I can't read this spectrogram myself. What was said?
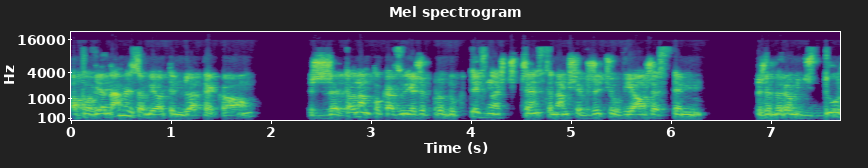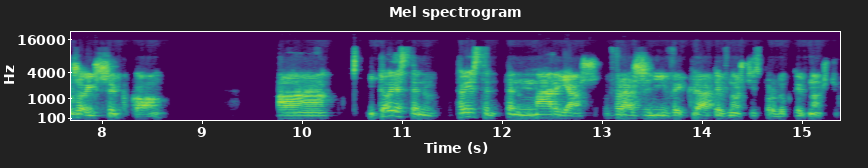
opowiadamy sobie o tym dlatego, że to nam pokazuje, że produktywność często nam się w życiu wiąże z tym, żeby robić dużo i szybko, a i to jest ten, to jest ten, ten mariaż wrażliwy kreatywności z produktywnością,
